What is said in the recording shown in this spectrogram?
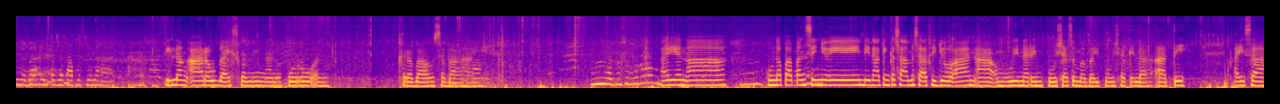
yung labahin pag natapos na lahat. Ilang araw guys kaming ano puro ano trabaho sa bahay. Hmm. Ayan, ah, kung napapansin nyo eh, hindi natin kasama sa ate Joanne, ah, umuwi na rin po siya, sumabay po siya kila ate Aisa.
